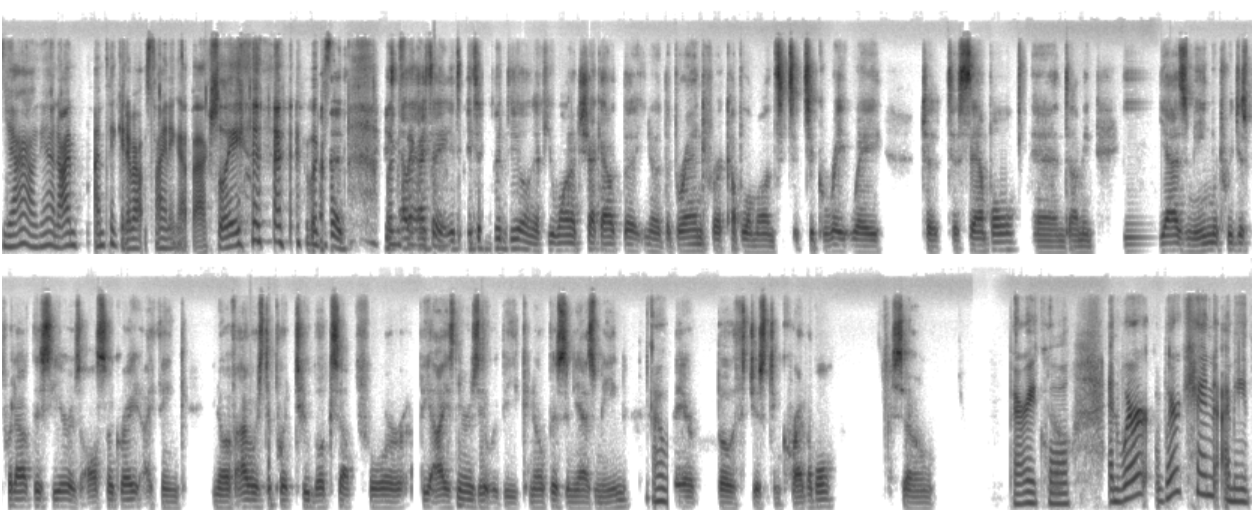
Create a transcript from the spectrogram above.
Yeah, yeah. And I'm I'm thinking about signing up actually. looks, looks like I a say, it's, it's a good deal, and if you want to check out the you know the brand for a couple of months, it's, it's a great way to to sample. And I mean, Yasmeen, which we just put out this year, is also great. I think you know if I was to put two books up for the Eisners, it would be Canopus and Yasmeen. Oh. They are both just incredible. So Very cool. And where where can I mean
